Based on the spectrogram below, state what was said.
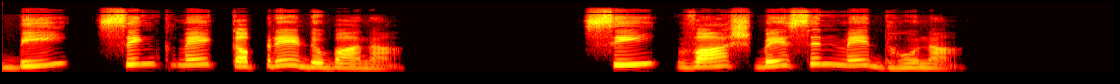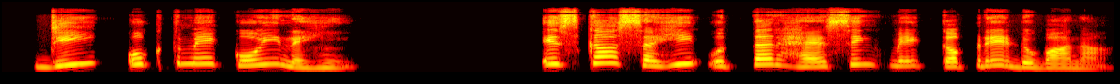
बी, सिंक में कपड़े डुबाना। सी, वाश बेसिन में धोना। डी, उक्त में कोई नहीं। इसका सही उत्तर है सिंक में कपड़े डुबाना।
